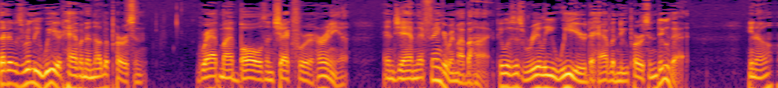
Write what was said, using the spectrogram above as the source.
that it was really weird having another person grab my balls and check for a hernia and jam their finger in my behind. It was just really weird to have a new person do that. You know?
